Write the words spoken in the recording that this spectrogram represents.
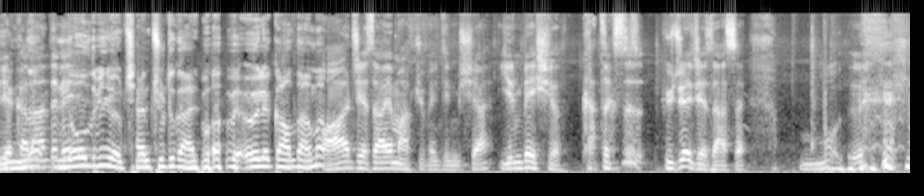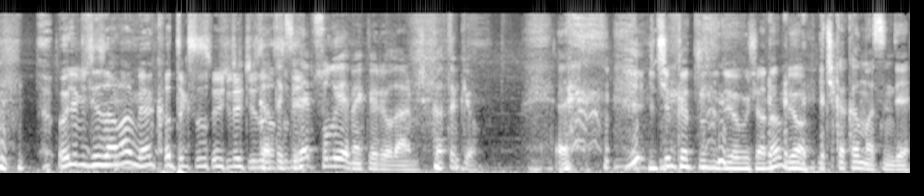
Yakalandı ne, ve- ne oldu bilmiyorum. Çemçürdü galiba ve öyle kaldı ama. ağır cezaya mahkum edilmiş ya. 25 yıl. Katıksız hücre cezası. Bu Öyle bir ceza var mı ya? Katıksız hücre cezası katıksız diye. hep sulu yemek veriyorlarmış. Katık yok. İçim katıldı diyormuş adam. Yok. Hiç kakılmasın diye.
